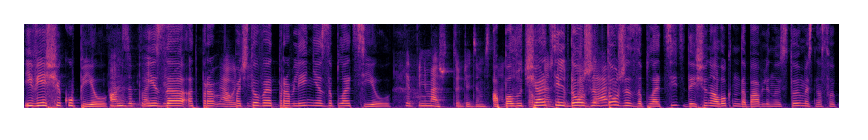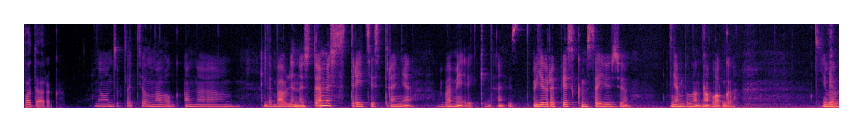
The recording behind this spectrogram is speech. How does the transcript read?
и вещи купил. Он заплатил. И за отправ... да, почтовое очень... отправление заплатил. Я понимаю, что людям А получатель должен подарок... тоже заплатить, да еще налог на добавленную стоимость на свой подарок. Но он заплатил налог на добавленную стоимость в третьей стране, в Америке. Да? В Европейском Союзе не было налога. Его...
